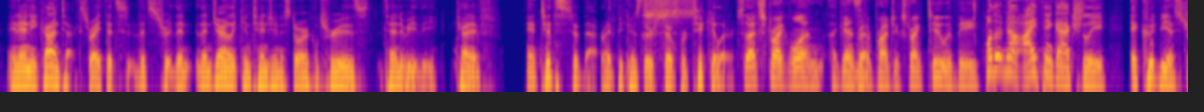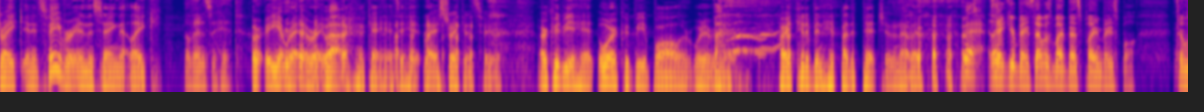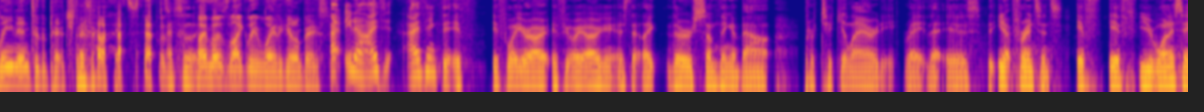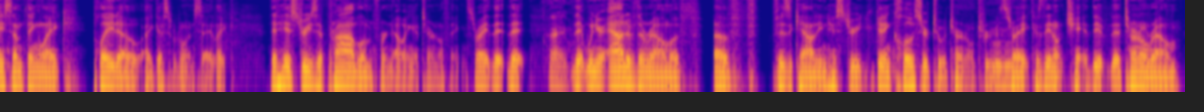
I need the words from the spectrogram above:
in any context, right? That's that's true. Then then generally contingent historical truths tend to be the kind of antithesis of that, right? Because they're so particular. So that's strike one against Right. the project. Strike two would be Although no, I think actually it could be a strike in its favor in the saying that like well, then it's a hit. or yeah, right, right. Well, okay, it's a hit, right? A strike in its favor, or it could be a hit, or it could be a ball, or whatever. You know. or it could have been hit by the pitch. I don't know. But, but like, Take your base. That was my best play in baseball. To lean into the pitch. That's how, that was Absolutely. my most likely way to get on base. I, you know, I th- I think that if if what you're if you're arguing is that like there's something about particularity, right? That is, you know, for instance, if if you want to say something like Plato, I guess would want to say like that history is a problem for knowing eternal things, right? That that Right. that when you're out of the realm of of physicality and history, you're getting closer to eternal truths, Mhm. right? Because they don't change. The, the eternal realm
